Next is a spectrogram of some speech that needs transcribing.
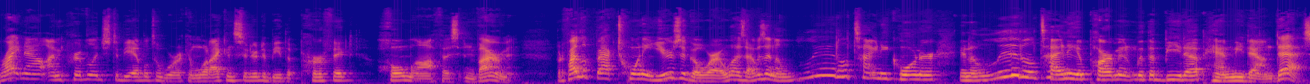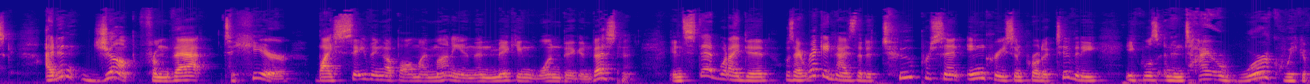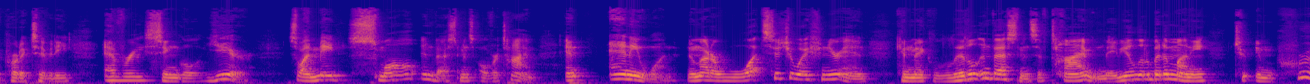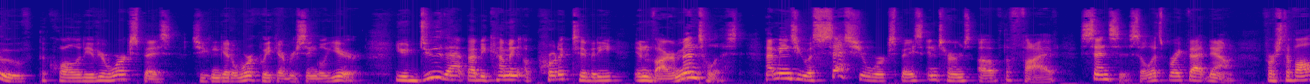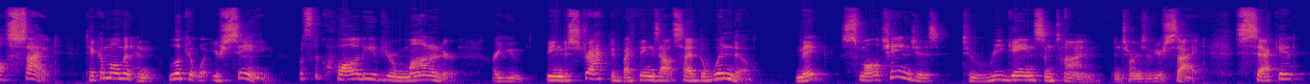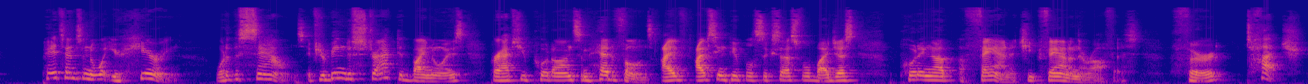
Right now, I'm privileged to be able to work in what I consider to be the perfect home office environment. But if I look back 20 years ago where I was, I was in a little tiny corner in a little tiny apartment with a beat up hand me down desk. I didn't jump from that to here by saving up all my money and then making one big investment. Instead, what I did was I recognized that a 2% increase in productivity equals an entire work week of productivity every single year. So I made small investments over time. And anyone, no matter what situation you're in, can make little investments of time and maybe a little bit of money to improve the quality of your workspace so you can get a work week every single year. You do that by becoming a productivity environmentalist. That means you assess your workspace in terms of the five senses. So let's break that down. First of all, sight. Take a moment and look at what you're seeing. What's the quality of your monitor? Are you being distracted by things outside the window? Make small changes to regain some time in terms of your sight. Second, pay attention to what you're hearing. What are the sounds? If you're being distracted by noise, perhaps you put on some headphones. I've, I've seen people successful by just putting up a fan, a cheap fan in their office. Third, touch.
